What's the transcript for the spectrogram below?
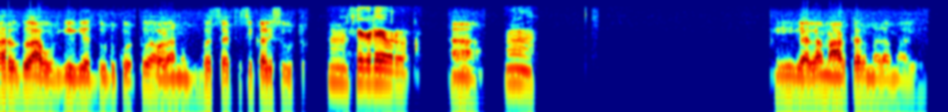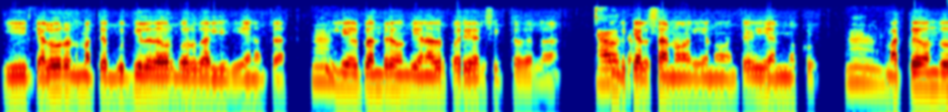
ಕರೆದು ಆ ಹುಡುಗಿಗೆ ದುಡ್ಡು ಕೊಟ್ಟು ಅವಳನ್ನು ಬಸ್ ಹತ್ತಿಸಿ ಕಳಿಸಿಬಿಟ್ರು. ಹ್ಮ್ ಹೆಗಡೆ ಅವರು ಹಾ. ಹ್ಮ್. ಹೀಗೆಲ್ಲ ಮಾಡ್ತಾರೆ ಮೇಡಮ್ ಅಲ್ಲಿ. ಈ ಕೆಲವರು ಮತ್ತೆ ಬುದ್ಧಿ ಇಲ್ಲದವ್ರು ಬರುದು ಅಲ್ಲಿಗೆ ಏನಂತ. ಹ್ಮ್. ಇಲ್ಲಿ ಬಂದ್ರೆ ಒಂದು ಏನಾದ್ರು ಪರಿಹಾರ ಸಿಗ್ತದಲ್ಲ. ಒಂದು ಹೌದು. ಕೆಲಸನೋ ಏನೋ ಅಂತೇಳಿ ಹೆಣ್ಮಕ್ಳು. ಹ್ಮ್. ಮತ್ತೆ ಒಂದು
